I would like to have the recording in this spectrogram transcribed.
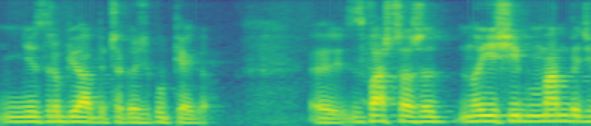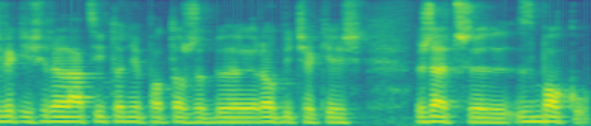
nie zrobiłaby czegoś głupiego. Y, zwłaszcza, że no, jeśli mam być w jakiejś relacji, to nie po to, żeby robić jakieś rzeczy z boku.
